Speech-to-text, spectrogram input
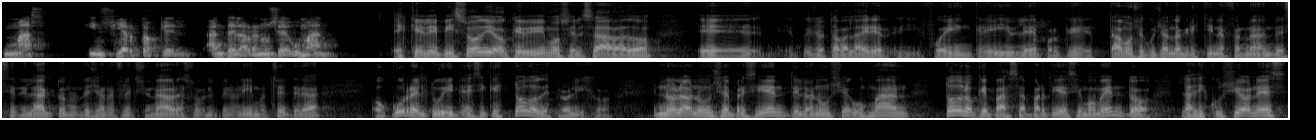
más inciertos que antes de la renuncia de Guzmán. Es que el episodio que vivimos el sábado, eh, yo estaba al aire y fue increíble porque estábamos escuchando a Cristina Fernández en el acto en donde ella reflexionaba sobre el peronismo, etcétera. Ocurre el tuit, es decir, que es todo desprolijo. No lo anuncia el presidente, lo anuncia Guzmán. Todo lo que pasa a partir de ese momento, las discusiones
